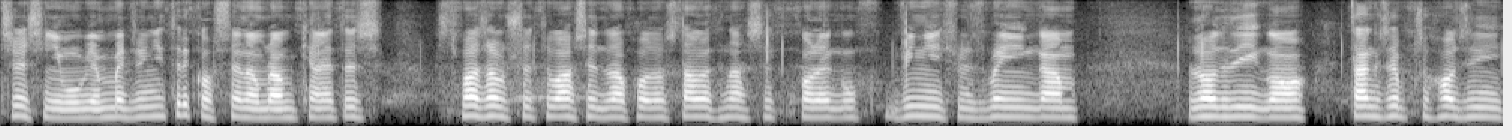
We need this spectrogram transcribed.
wcześniej mówiłem, będzie nie tylko strzelał bramki, ale też stwarzał sytuację dla pozostałych naszych kolegów Vinicius Bellingham, Rodrigo. Także przychodzi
